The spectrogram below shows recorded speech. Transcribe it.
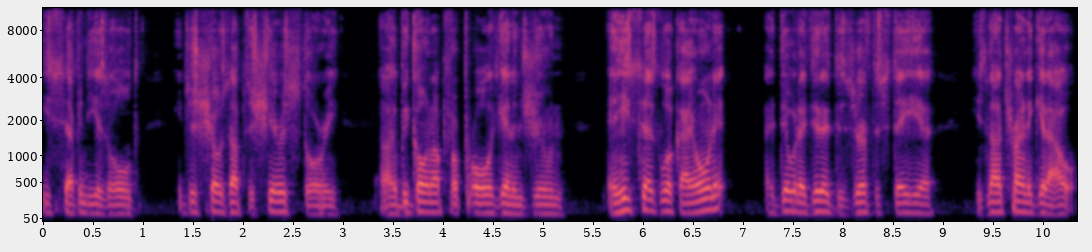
He's 70 years old. He just shows up to share his story. Uh, he'll be going up for parole again in June. And he says, Look, I own it. I did what I did. I deserve to stay here. He's not trying to get out.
